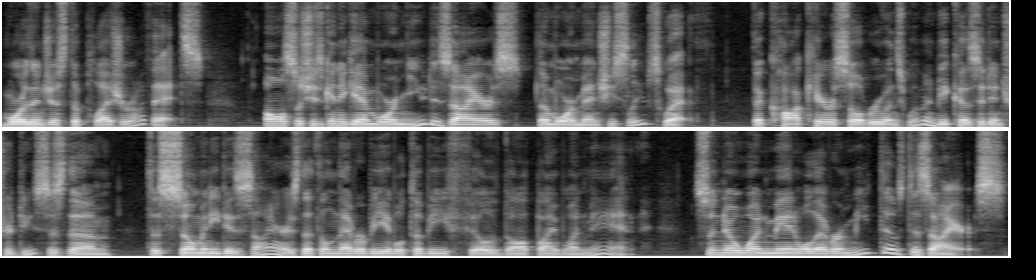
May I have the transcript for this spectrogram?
more than just the pleasure of it. Also, she's going to get more new desires the more men she sleeps with. The cock carousel ruins women because it introduces them to so many desires that they'll never be able to be filled up by one man. So no one man will ever meet those desires.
